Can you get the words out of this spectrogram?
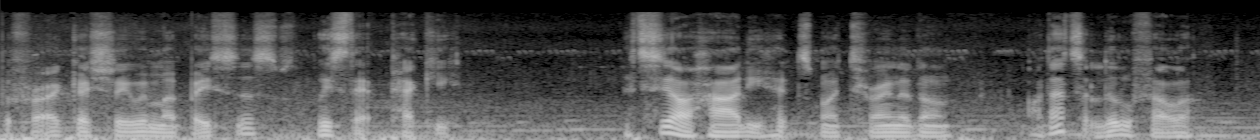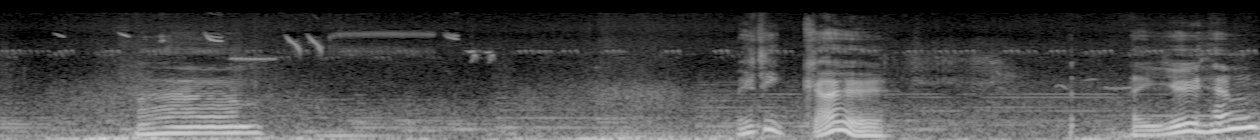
before I go show you where my base is? Where's that Packy? Let's see how hard he hits my Pteranodon. Oh, that's a little fella. Um, where'd he go? Are you him?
